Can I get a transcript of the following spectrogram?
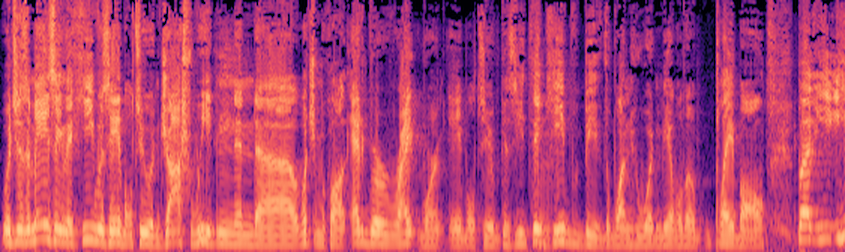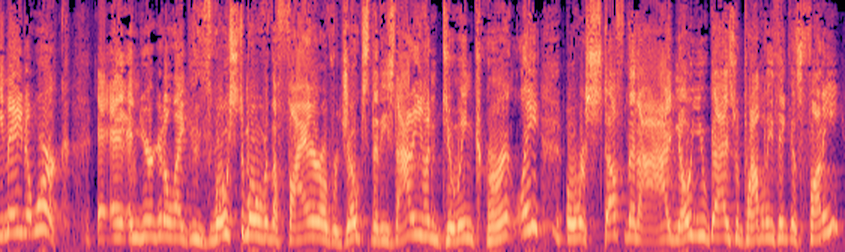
which is amazing that he was able to and joss whedon and uh what you call it edgar wright weren't able to because you'd think he would be the one who wouldn't be able to play ball. But he, he made it work. And, and you're gonna like you roast him over the fire over jokes that he's not even doing currently over stuff that i know you guys would probably think is funny?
